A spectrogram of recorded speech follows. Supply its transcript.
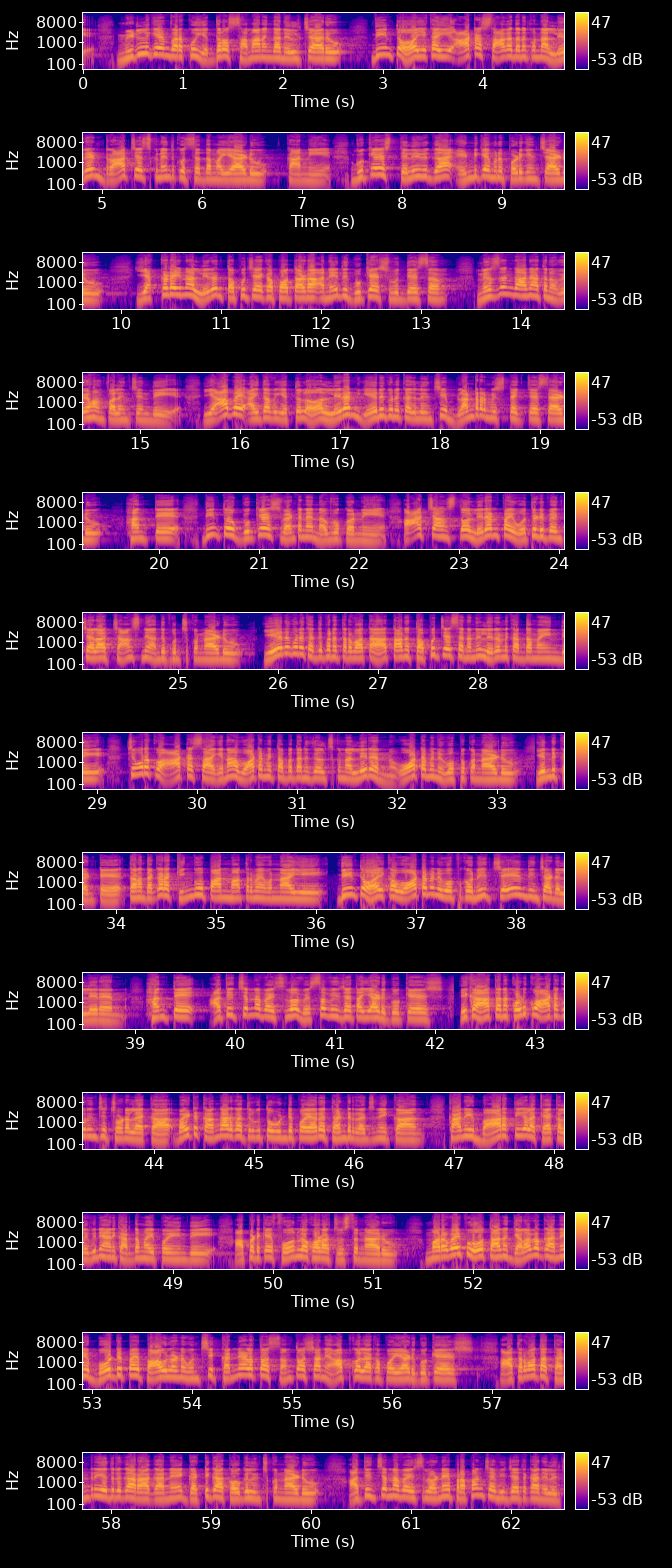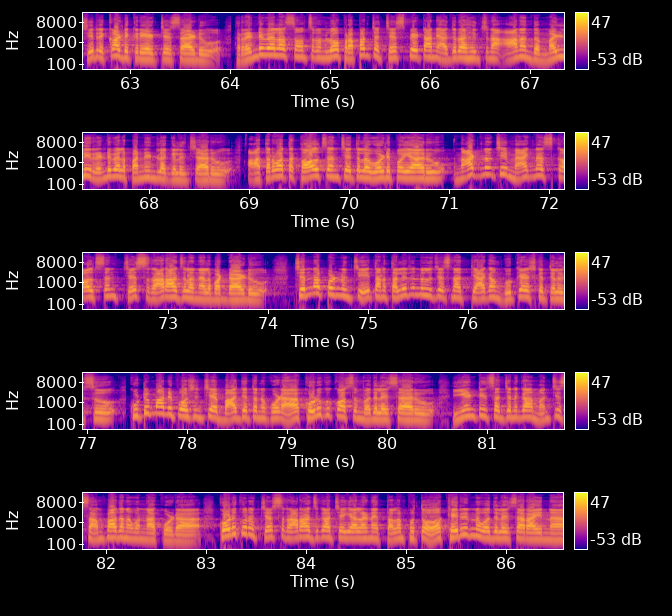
మిడిల్ గేమ్ వరకు ఇద్దరు సమానంగా నిలిచారు. దీంతో ఇక ఈ ఆట సాగదనుకున్న లిరెన్ డ్రా చేసుకునేందుకు సిద్ధమయ్యాడు. కానీ గుకేష్ తెలివిగా ఎండ్ గేమ్ను పొడిగించాడు. ఎక్కడైనా లిరెన్ తప్పు చేయకపోతాడా అనేది గుకేష్ ఉద్దేశం. నిజంగానే అతను వ్యూహం ఫలించింది. యాభై ఐదవ ఎత్తులో లిరెన్ ఏనుగును కదిలించి బ్లండర్ మిస్టేక్ చేశాడు. అంతే దీంతో గుకేష్ వెంటనే నవ్వుకొని ఆ ఛాన్స్తో లిరన్పై ఒత్తిడి పెంచేలా ఛాన్స్ని అందిపుచ్చుకున్నాడు. ఏనుగును కదిపిన తర్వాత తాను తప్పు చేశానని లిరన్కు అర్థమైంది. చివరకు ఆట సాగినా ఓటమి తప్పదని తెలుసుకున్న లిరన్ ఓటమిని ఒప్పుకున్నాడు. ఎందుకంటే తన దగ్గర కింగు పాన్ మాత్రమే ఉన్నాయి. దీంతో ఇక ఓటమిని ఒప్పుకొని చేయిందించాడు లిరన్. అంతే అతి చిన్న వయసులో విశ్వ విజేత అయ్యాడు గుకేష్. ఇక తన కొడుకు ఆట గురించి చూడలేక బయట కంగారుగా తిరుగుతూ ఉండిపోయారు తండ్రి రజనీకాంత్. కానీ భారతీయుల కేకలు విని ఆయనకు అర్థమైపోయింది. అప్పటికే ఫోన్లో కూడా చూస్తున్నారు. మరోవైపు తాను గెలవగానే బోర్డుపై పావులను ఉంచి కన్నీళ్ళతో సంతోషాన్ని ఆపుకోలేకపోయాడు గుకేష్. ఆ తర్వాత తండ్రి ఎదురుగా రాగానే గట్టిగా కౌగిలించుకున్నాడు. అతి చిన్న వయసులోనే ప్రపంచ విజేతగా నిలిచి రికార్డు క్రియేట్ చేశాడు. రెండు వేల సంవత్సరంలో ప్రపంచ చెస్ పీఠాన్ని అధిరోహించిన ఆనంద్ మళ్ళీ రెండు వేల పన్నెండులో గెలిచారు. ఆ తర్వాత కాల్సన్ చేతిలో ఓడిపోయారు. నాటి నుంచి మ్యాగ్నస్ కాల్సన్ చెస్ రారాజులా నిలబడ్డాడు. చిన్నప్పటి నుంచి తన తల్లిదండ్రులు చేసిన త్యాగం గుకేష్కు తెలుసు. కుటుంబాన్ని పోషించే బాధ్యతను కూడా కొడుకు కోసం వదిలేశారు. ఈఎన్టీ సజ్జనగా మంచి సంపాదన ఉన్నా కూడా కొడుకును చెస్ రారాజుగా చేయాలనే తలంపుతో కెరీర్ను వదిలేశారు ఆయన.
